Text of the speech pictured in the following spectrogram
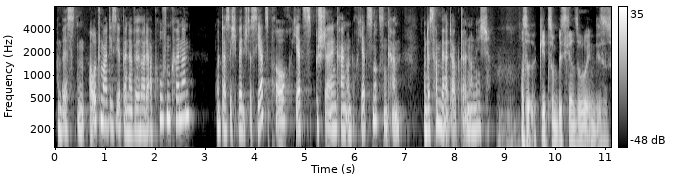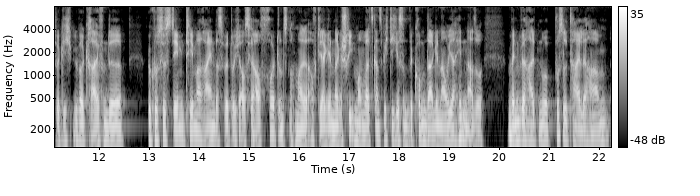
am besten automatisiert bei einer Behörde abrufen können und dass ich, wenn ich das jetzt brauche, jetzt bestellen kann und auch jetzt nutzen kann. Und das haben wir halt aktuell noch nicht. Also geht so ein bisschen so in dieses wirklich übergreifende Ökosystem-Thema rein, das wir durchaus ja auch heute uns nochmal auf die Agenda geschrieben haben, weil es ganz wichtig ist und wir kommen da genau ja hin. Also wenn wir halt nur Puzzleteile haben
